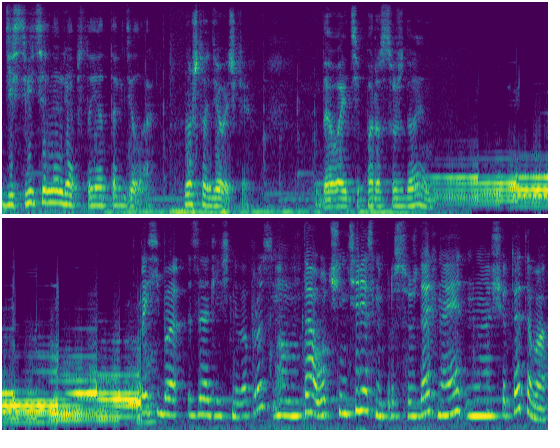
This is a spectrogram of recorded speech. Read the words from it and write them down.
действительно ли обстоят так дела. Ну что, девочки, давайте порассуждаем. Спасибо за отличный вопрос. Да, очень интересно порассуждать на, э- насчет этого.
